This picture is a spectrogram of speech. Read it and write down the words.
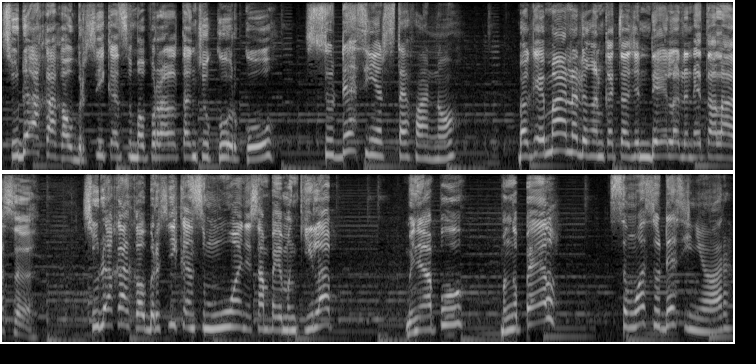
sudahkah kau bersihkan semua peralatan cukurku? Sudah, Senior Stefano. Bagaimana dengan kaca jendela dan etalase? Sudahkah kau bersihkan semuanya sampai mengkilap? Menyapu? Mengepel? Semua sudah, Senior.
